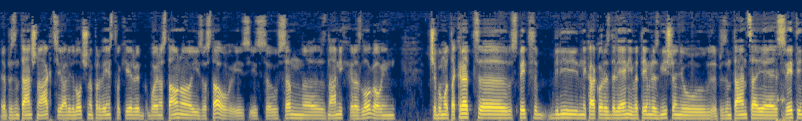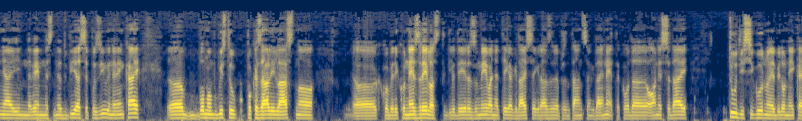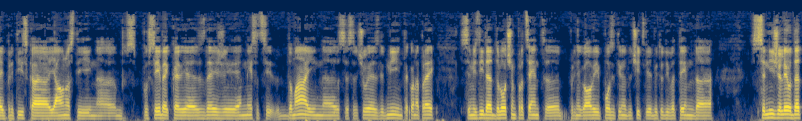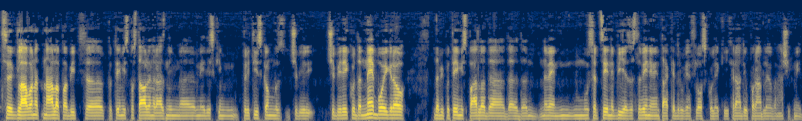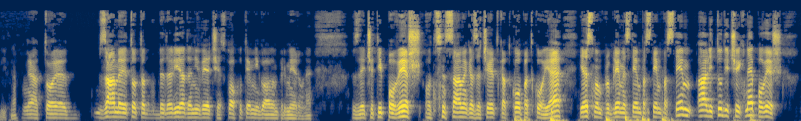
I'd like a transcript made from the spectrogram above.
reprezentančno akcijo ali določeno prvenstvo, kjer bo enostavno izostal iz, iz vsem eh, znanih razlogov. In če bomo takrat uh, spet bili nekako razdeljeni v tem razmišljanju, reprezentanca je svetinja in ne vem, ne, ne odbija se poziv in ne vem kaj, bomo v bistvu pokazali lastno, kako bi rekel, nezrelost glede razumevanja tega, kdaj se igra za reprezentanco in kdaj ne. Tako da on je sedaj tudi sigurno je bilo nekaj pritiska javnosti in uh, posebej, ker je zdaj že en mesec doma in uh, se srečuje z ljudmi in tako naprej. Se mi zdi, da je določen procent uh, pri njegovi pozitivni odločitvi bil tudi v tem, da se ni želel dati glavo na tnalo, pa biti uh, potem izpostavljen raznim uh, medijskim pritiskom, če bi, če bi rekel, da ne bo igral da bi potem izpadlo, da, da, da ne vem, mu srce ne bije za Slovenijo in take druge floskole, ki jih radi uporabljajo v naših medijih. Ne? Ja, to je, za me je to ta bedarija, da ni večje, sploh v tem njegovem primeru. Ne? Zdaj, če ti poveš od samega začetka, tako pa tako je, jaz imam probleme s tem, pa s tem, pa s tem, ali tudi če jih ne poveš,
